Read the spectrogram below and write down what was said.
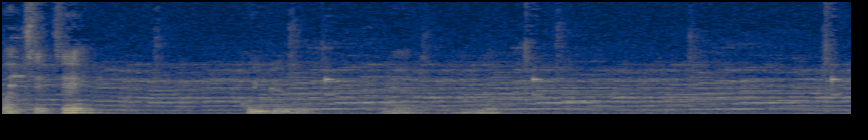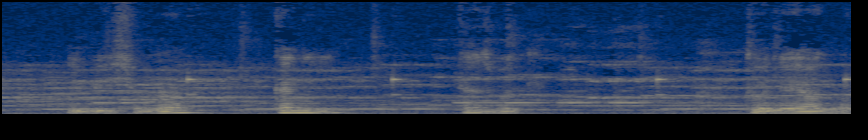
Boîte CT. Couille de jeu. Ébullitionnement. Canille. Casebook. Tonnerre. Non.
